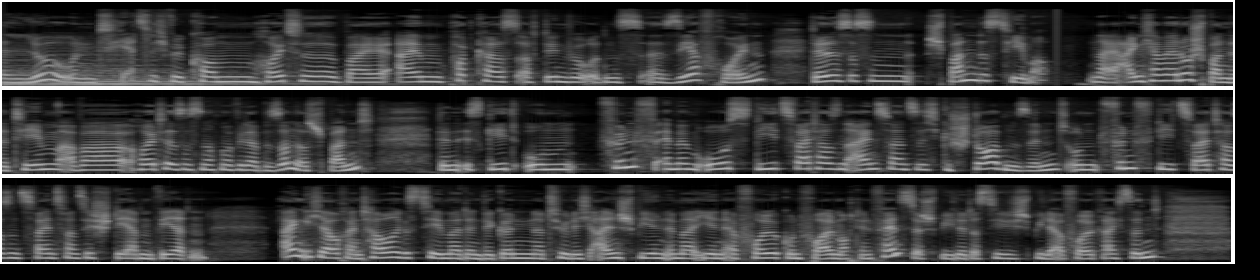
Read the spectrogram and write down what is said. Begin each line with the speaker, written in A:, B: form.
A: Hallo und herzlich willkommen heute bei einem Podcast, auf den wir uns äh, sehr freuen, denn es ist ein spannendes Thema. Naja, eigentlich haben wir ja nur spannende Themen, aber heute ist es nochmal wieder besonders spannend, denn es geht um fünf MMOs, die 2021 gestorben sind und fünf, die 2022 sterben werden. Eigentlich ja auch ein trauriges Thema, denn wir gönnen natürlich allen Spielen immer ihren Erfolg und vor allem auch den Fans der Spiele, dass die Spiele erfolgreich sind.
